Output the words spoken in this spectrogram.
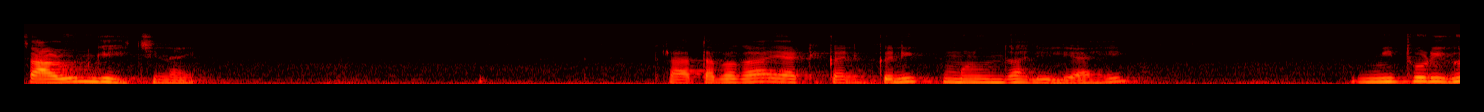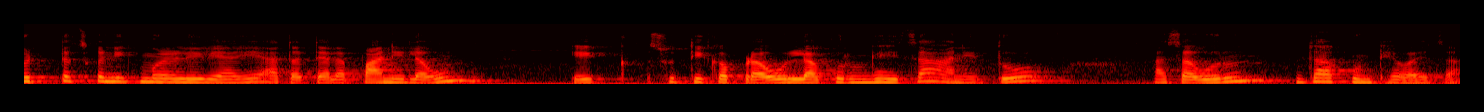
चाळून घ्यायची नाही. तर आता बघा या ठिकाणी कणिक मळून झालेली आहे. मी थोडी घट्टच कणिक मळलेली आहे. आता त्याला पाणी लावून एक सुती कपडा ओला करून घ्यायचा आणि तो असा वरून झाकून ठेवायचा.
